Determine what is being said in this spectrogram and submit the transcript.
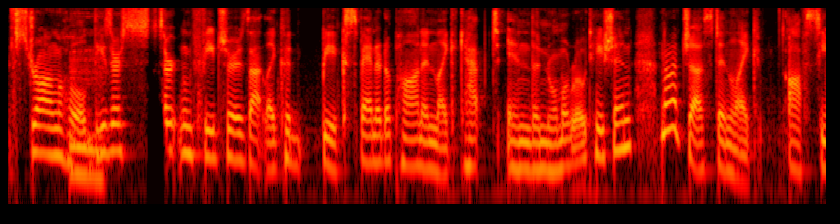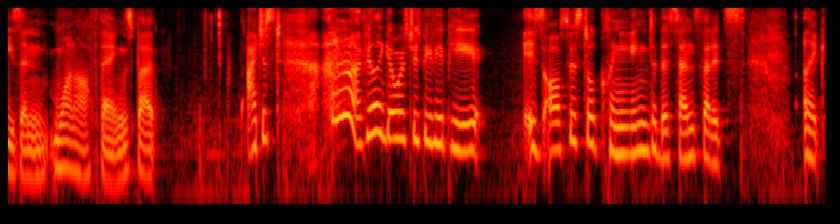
stronghold. Mm. These are certain features that like could be expanded upon and like kept in the normal rotation, not just in like off season one off things, but I just I don't know, I feel like Guild Wars 2's PvP is also still clinging to the sense that it's like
